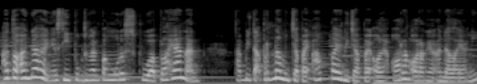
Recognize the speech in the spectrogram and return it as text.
Atau Anda hanya sibuk dengan pengurus sebuah pelayanan, tapi tak pernah mencapai apa yang dicapai oleh orang-orang yang Anda layani?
